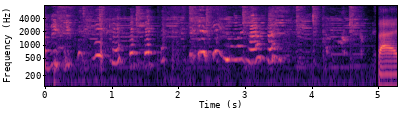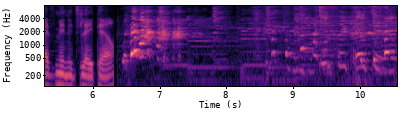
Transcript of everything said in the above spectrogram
Are you laughing at me? you like laughing? Five minutes later. Looks like that too much.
